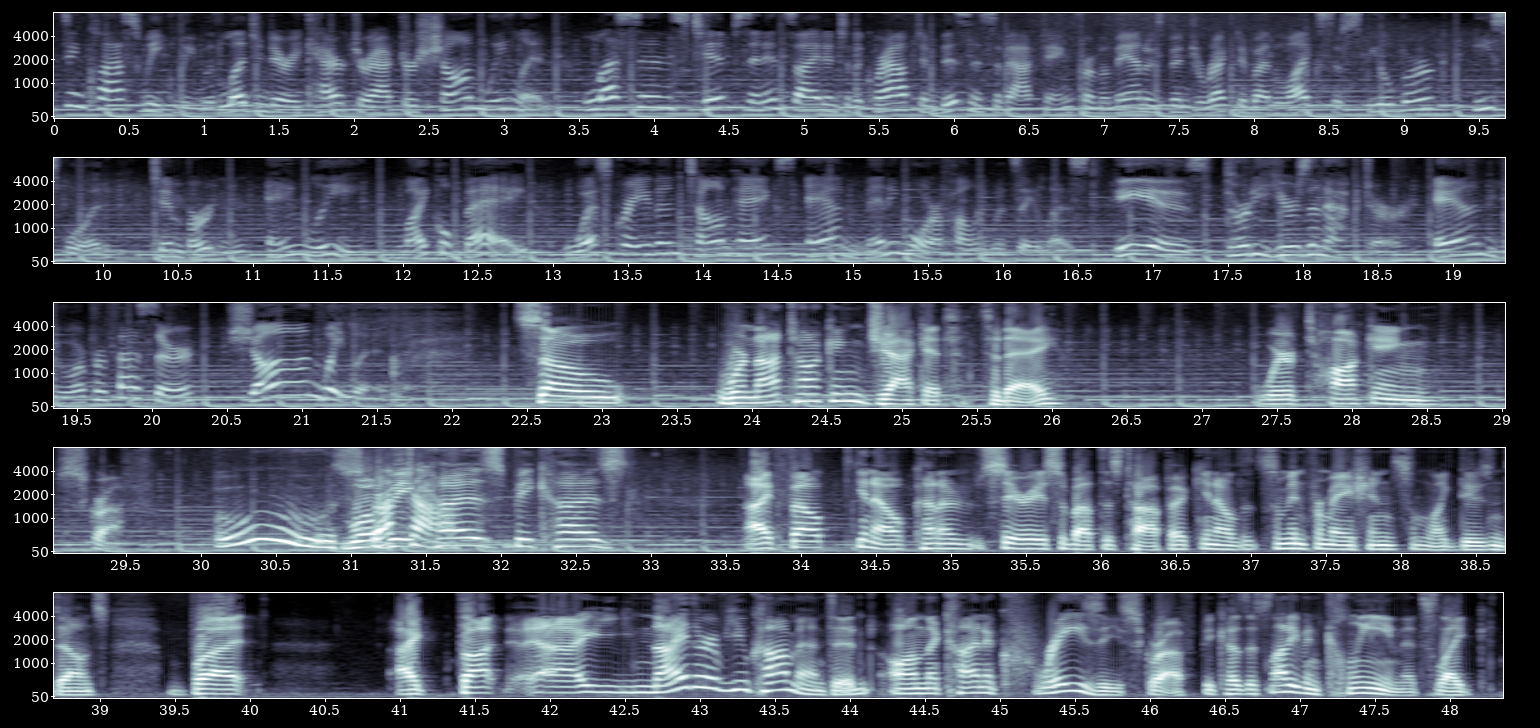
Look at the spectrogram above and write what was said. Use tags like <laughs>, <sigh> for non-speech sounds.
Acting Class Weekly with legendary character actor Sean Whalen. Lessons, tips, and insight into the craft and business of acting from a man who's been directed by the likes of Spielberg, Eastwood, Tim Burton, Ang Lee, Michael Bay, Wes Craven, Tom Hanks, and many more of Hollywood's A list. He is 30 years an actor and your professor, Sean Whalen. So we're not talking jacket today. We're talking scruff. Ooh, Well, because because I felt you know kind of serious about this topic. You know, some information, some like do's and don'ts, but I thought I neither of you commented on the kind of crazy scruff because it's not even clean. It's like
